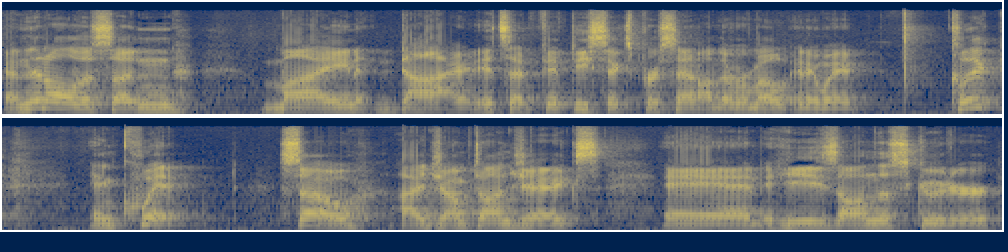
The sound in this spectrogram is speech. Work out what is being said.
and then all of a sudden, mine died. It said 56% on the remote and it went click and quit. So I jumped on Jake's and he's on the scooter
